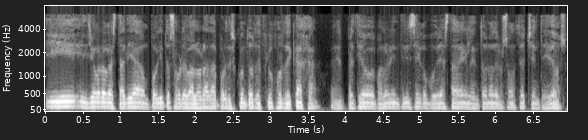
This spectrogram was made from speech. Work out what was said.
y yo creo que estaría un poquito sobrevalorada por descuentos de flujos de caja. El precio, el valor intrínseco podría estar en el entorno de los 11,82.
